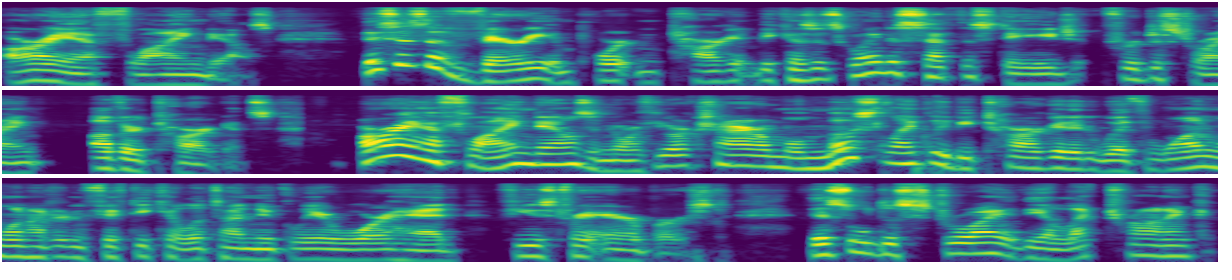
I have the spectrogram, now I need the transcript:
RAF Fylingdales. This is a very important target because it's going to set the stage for destroying other targets. RAF Fylingdales in North Yorkshire will most likely be targeted with one 150 kiloton nuclear warhead fused for airburst. This will destroy the electronic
